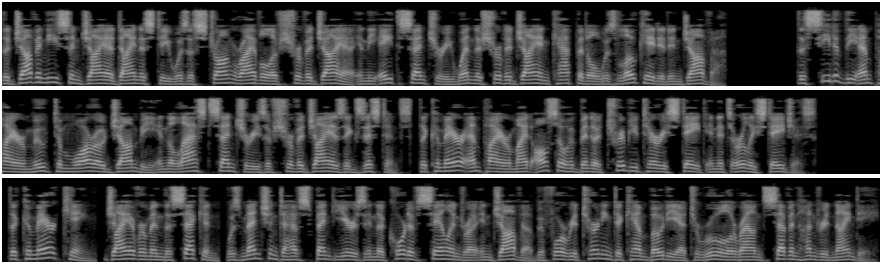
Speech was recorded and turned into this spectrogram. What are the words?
the Javanese Sanjaya dynasty was a strong rival of Srivijaya in the 8th century when the Srivijayan capital was located in Java. The seat of the empire moved to Muaro Jambi in the last centuries of Srivijaya's existence. The Khmer Empire might also have been a tributary state in its early stages. The Khmer king, Jayavarman II, was mentioned to have spent years in the court of Sailendra in Java before returning to Cambodia to rule around 790.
